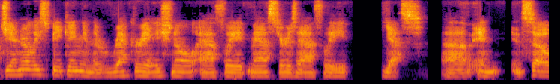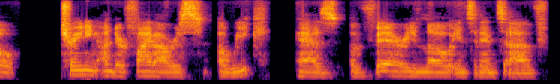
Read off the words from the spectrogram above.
generally speaking, in the recreational athlete, masters athlete, yes. Um, and, and so training under five hours a week has a very low incidence of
